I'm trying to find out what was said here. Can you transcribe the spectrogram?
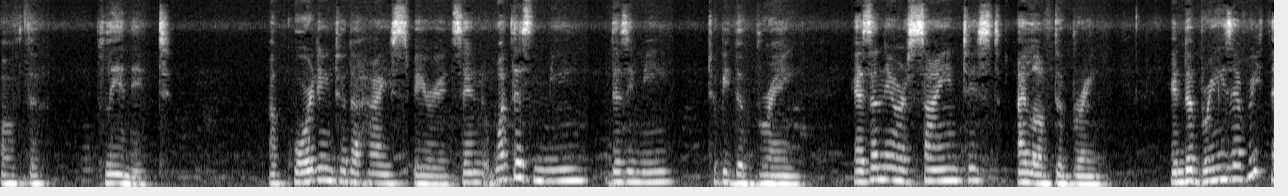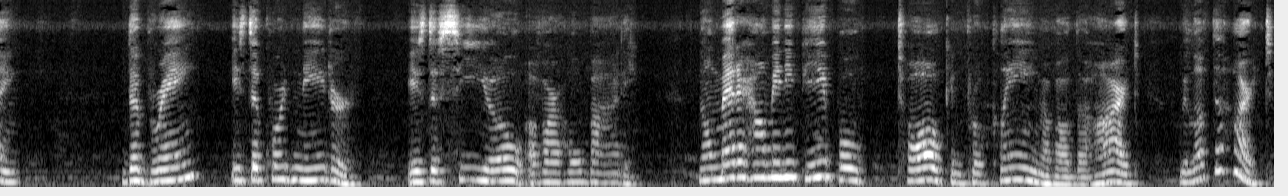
of the planet according to the high spirits. And what does mean does it mean to be the brain? As a neuroscientist, I love the brain. And the brain is everything. The brain is the coordinator, is the CEO of our whole body. No matter how many people talk and proclaim about the heart, we love the heart.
